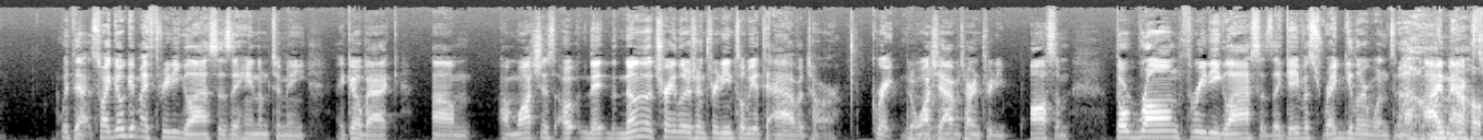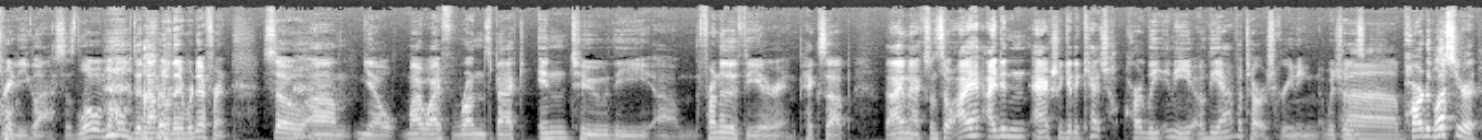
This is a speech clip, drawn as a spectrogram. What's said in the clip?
with that. So I go get my 3D glasses. They hand them to me. I go back. Um, I'm watching this. Oh, they, none of the trailers are in 3D until we get to Avatar. Great. I'm gonna watch Avatar in 3D. Awesome. The wrong 3D glasses. They gave us regular ones and not IMAX no. 3D glasses. Lo and behold, did not know they were different. So, um, you know, my wife runs back into the um, the front of the theater and picks up the IMAX one. So I I didn't actually get to catch hardly any of the Avatar screening, which was Uh, part of bless the, your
